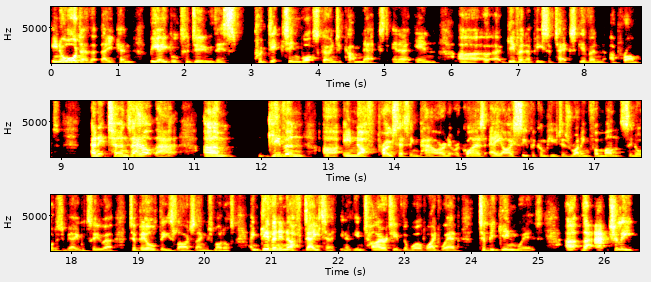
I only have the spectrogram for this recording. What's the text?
in order that they can be able to do this predicting what's going to come next in a in uh, a, given a piece of text given a prompt and it turns out that um, given uh, enough processing power, and it requires AI supercomputers running for months in order to be able to uh, to build these large language models, and given enough data, you know, the entirety of the World Wide Web to begin with, uh, that actually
